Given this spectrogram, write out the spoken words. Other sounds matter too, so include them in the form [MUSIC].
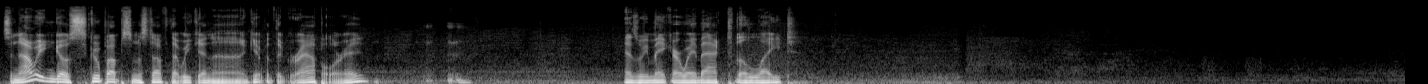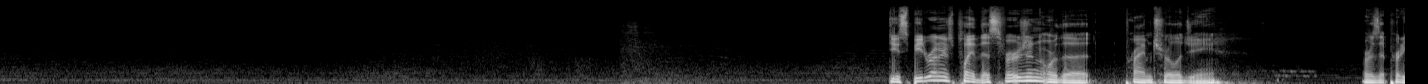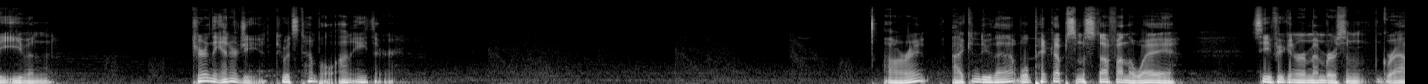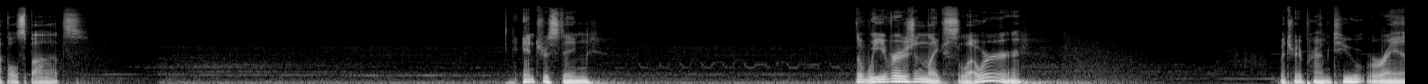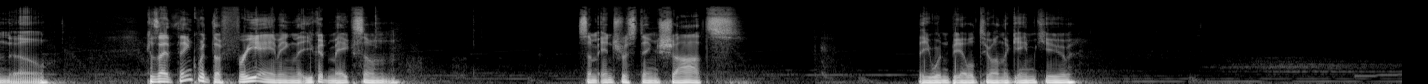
So now we can go scoop up some stuff that we can uh, get with the grapple, right? [CLEARS THROAT] As we make our way back to the light. Do speedrunners play this version or the Prime Trilogy? Or is it pretty even? Turn the energy to its temple on Aether. Alright, I can do that. We'll pick up some stuff on the way. See if we can remember some grapple spots. Interesting. The Wii version like slower? Metroid Prime 2 Rando. Because I think with the free aiming that you could make some some interesting shots that you wouldn't be able to on the GameCube.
